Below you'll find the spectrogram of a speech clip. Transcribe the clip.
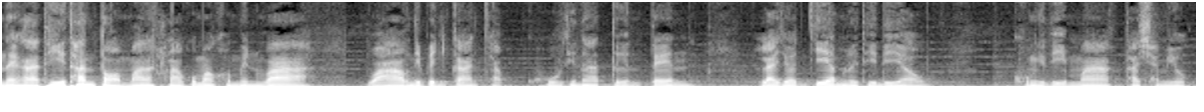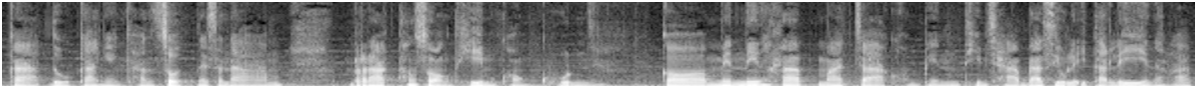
ในขณะที่ท่านต่อมานะครับก็มาคอมเมนต์ว่า ว้าวนี่เป็นการจับคู่ที่น่าตื่นเต้น และยอดเยี่ยมเลยทีเดียว คงจะดีมากถ้าฉันมีโอกาสดูการแข่งขันสดในสนาม รักทั้งสองทีมของคุณ ก็เมนนี่ครับมาจากคอมเมนต์ทีมชาติบราซิลและอิตาลีนะครับ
